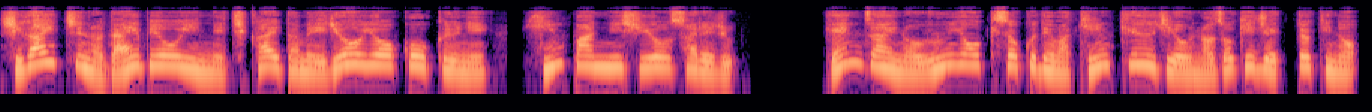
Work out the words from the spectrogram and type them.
市街地の大病院に近いため医療用航空に頻繁に使用される。現在の運用規則では緊急時を除きジェット機の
